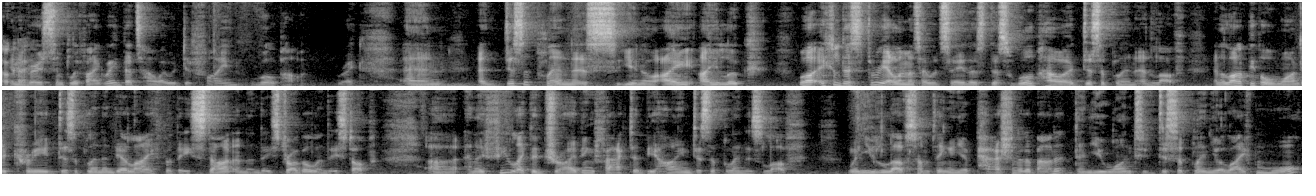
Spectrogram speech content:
okay. in a very simplified way, that's how I would define willpower, right? And and discipline is, you know, I I look well, actually there's three elements I would say. There's this willpower, discipline, and love. And a lot of people want to create discipline in their life, but they start and then they struggle and they stop. Uh, and I feel like the driving factor behind discipline is love. When you love something and you're passionate about it, then you want to discipline your life more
